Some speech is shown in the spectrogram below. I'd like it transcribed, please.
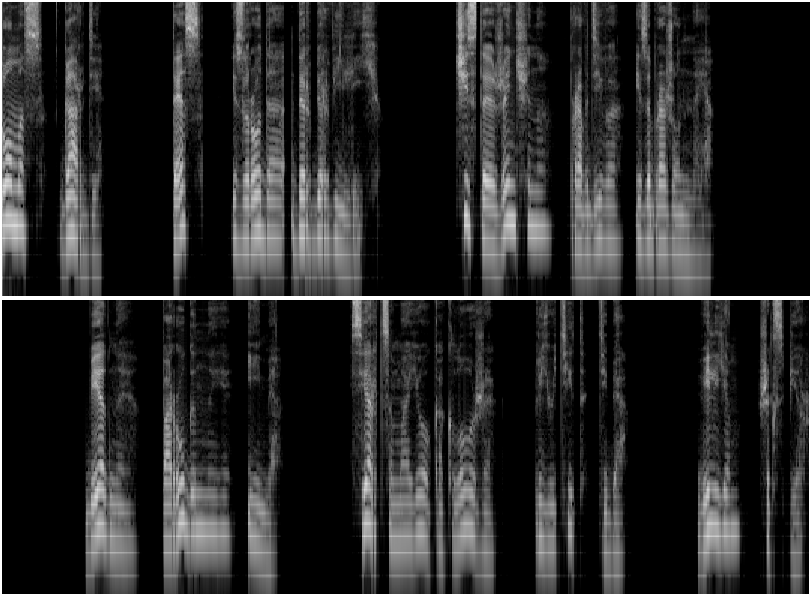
Томас Гарди. Тесс из рода Дербервиллей. Чистая женщина, правдиво изображенная. Бедное, поруганное имя. Сердце мое, как ложе, приютит тебя. Вильям Шекспир.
